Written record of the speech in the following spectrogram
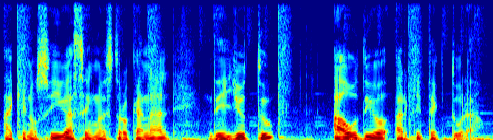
a que nos sigas en nuestro canal de YouTube Audio Arquitectura.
